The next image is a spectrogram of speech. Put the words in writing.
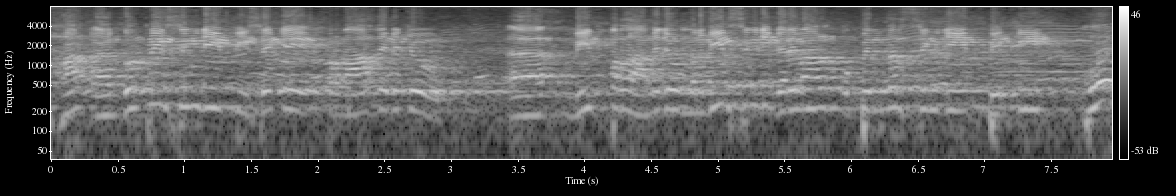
ਹਰ- ਗੁਰਪ੍ਰੀਤ ਸਿੰਘ ਜੀ ਪੀਸੇ ਕੇ ਪਰਿਵਾਰ ਦੇ ਵਿੱਚੋਂ ਮੀਤ ਪ੍ਰਧਾਨ ਨੇ ਜੋ ਮਨਵੀਰ ਸਿੰਘ ਜੀ ਗਰੇਵਾਲ ਉਪਿੰਦਰ ਸਿੰਘ ਜੀ ਬੇਕੀ ਹੋਰ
